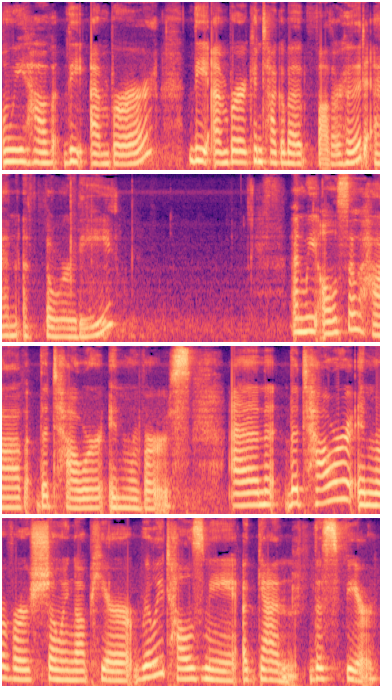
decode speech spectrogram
We have the Emperor. The Emperor can talk about fatherhood and authority. And we also have the tower in reverse. And the tower in reverse showing up here really tells me, again, this fear,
